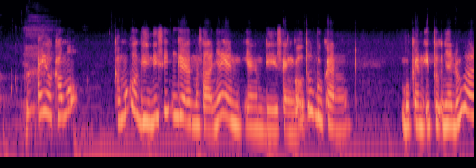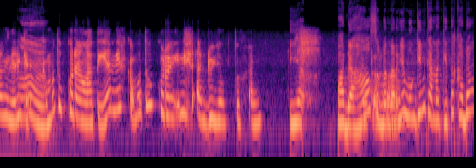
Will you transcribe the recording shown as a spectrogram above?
ayo kamu kamu kok gini sih enggak masalahnya yang yang disenggol tuh bukan bukan itunya doang jadi kayak Hmm. kamu tuh kurang latihan ya kamu tuh kurang ini aduh ya Tuhan Iya, padahal Betul. sebenarnya mungkin karena kita kadang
